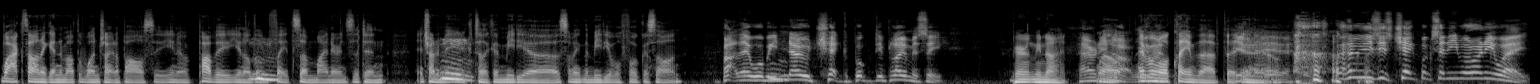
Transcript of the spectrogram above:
wax on again about the one China policy. You know, probably you know they'll inflate some minor incident and try to make it to like a media something the media will focus on. But there will be no checkbook diplomacy. Apparently not. Apparently Well, not. We've everyone had- will claim that, but yeah, you know. yeah. but who uses checkbooks anymore anyway?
